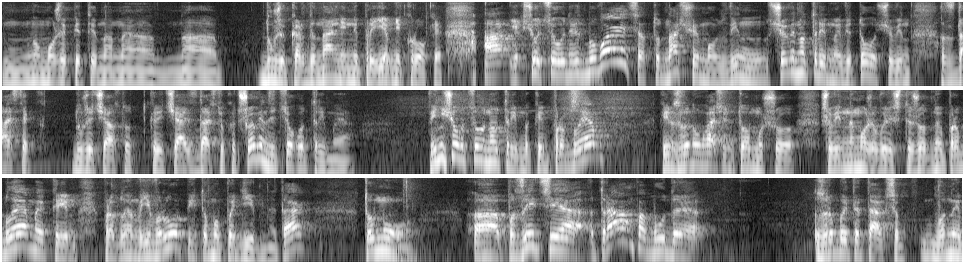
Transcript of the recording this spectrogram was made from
ну, може піти на, на, на дуже кардинальні неприємні кроки. А якщо цього не відбувається, то нащо йому він що він отримує від того, що він здасть, як дуже часто кричать, здасть Україну? Що він від цього отримує? Він нічого цього не отримує, крім проблем. Крім звинувачень в тому, що, що він не може вирішити жодної проблеми, крім проблем в Європі і тому подібне. Так? Тому е, позиція Трампа буде зробити так, щоб вони,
